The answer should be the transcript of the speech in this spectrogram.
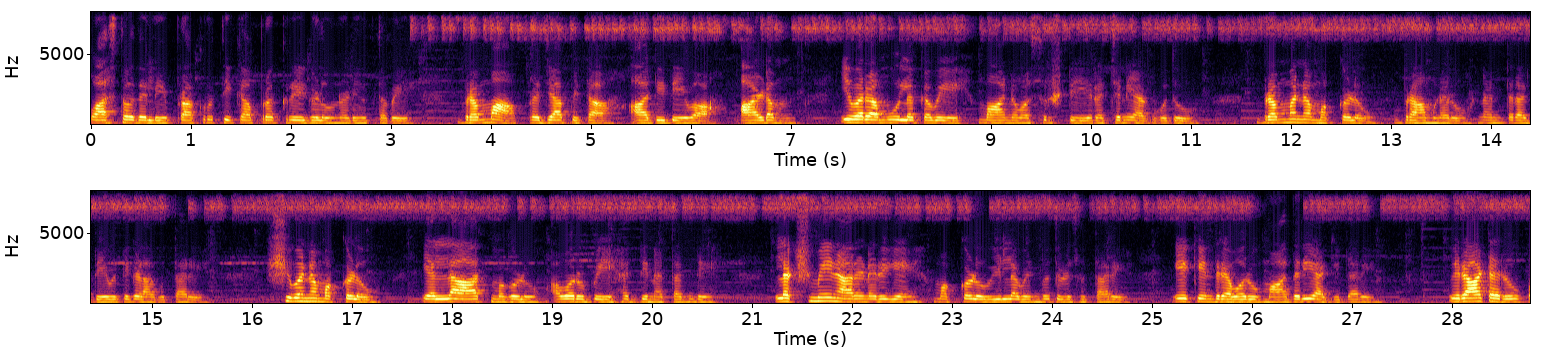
ವಾಸ್ತವದಲ್ಲಿ ಪ್ರಾಕೃತಿಕ ಪ್ರಕ್ರಿಯೆಗಳು ನಡೆಯುತ್ತವೆ. ಬ್ರಹ್ಮ, ಪ್ರಜಾಪಿತ, ಆದಿದೇವ, ಆಡಂ ಇವರ ಮೂಲಕವೇ ಮಾನವ ಸೃಷ್ಟಿ ರಚನೆಯಾಗುವುದು. ಬ್ರಹ್ಮನ ಮಕ್ಕಳು, ಬ್ರಾಹ್ಮಣರು ನಂತರ ದೇವತೆಗಳಾಗುತ್ತಾರೆ. ಶಿವನ ಮಕ್ಕಳು, ಎಲ್ಲ ಆತ್ಮಗಳು, ಅವರು ಬೇಹದ್ದಿನ ತಂದೆ. ಲಕ್ಷ್ಮೀನಾರಾಯಣರಿಗೆ ಮಕ್ಕಳು ಇಲ್ಲವೆಂದು ತಿಳಿಸುತ್ತಾರೆ, ಏಕೆಂದರೆ ಅವರು ಮಾದರಿಯಾಗಿದ್ದಾರೆ. ವಿರಾಟ ರೂಪ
